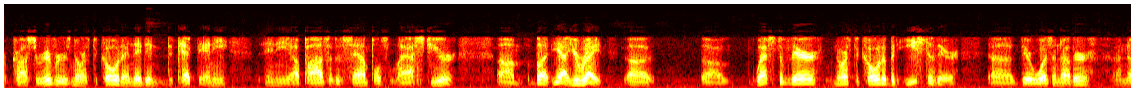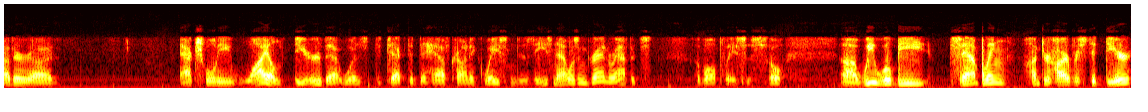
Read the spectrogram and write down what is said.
across the river is North Dakota, and they didn't detect any any uh, positive samples last year. Um, but yeah, you're right. Uh, uh, west of there, North Dakota, but east of there, uh, there was another another uh, actually wild deer that was detected to have chronic wasting disease, and that was in Grand Rapids, of all places. So uh, we will be sampling hunter harvested deer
